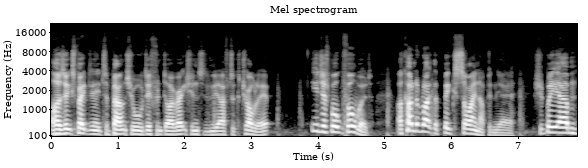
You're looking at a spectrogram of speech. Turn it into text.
was expecting it to bounce you all different directions and you have to control it. You just walk forward. I kind of like the big sign up in the air. Should we, um,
